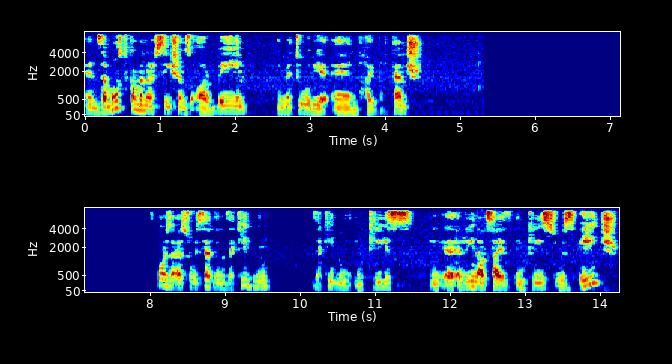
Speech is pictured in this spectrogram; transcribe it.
And the most common manifestations are pain, hematuria, and hypertension. Of course, as we said in the kidney, the kidney increase, uh, renal size increase with age,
